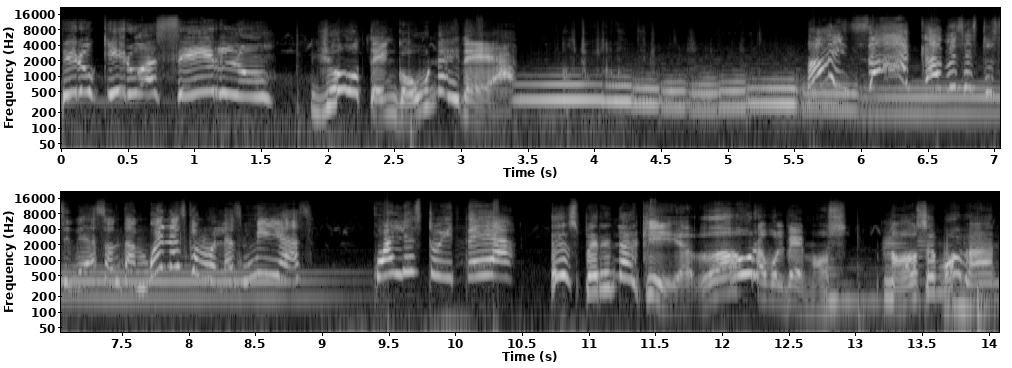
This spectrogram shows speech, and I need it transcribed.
Pero quiero hacerlo. Yo tengo una idea. ¡Ay, Zack! A veces tus ideas son tan buenas como las mías. ¿Cuál es tu idea? Esperen aquí, ahora volvemos. No se muevan.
